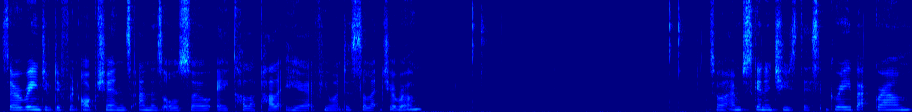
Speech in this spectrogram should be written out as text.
so a range of different options and there's also a color palette here if you want to select your own so I'm just going to choose this gray background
